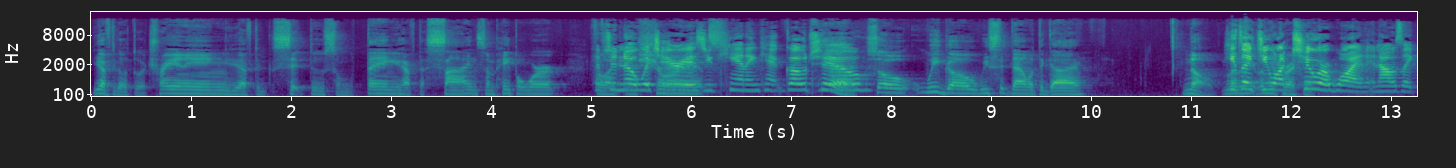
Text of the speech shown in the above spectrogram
you have to go through a training, you have to sit through some thing, you have to sign some paperwork. You have to like, know which areas you can and can't go to. Yeah. So we go, we sit down with the guy. No, He's me- like, "Do you want two that. or one?" And I was like,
